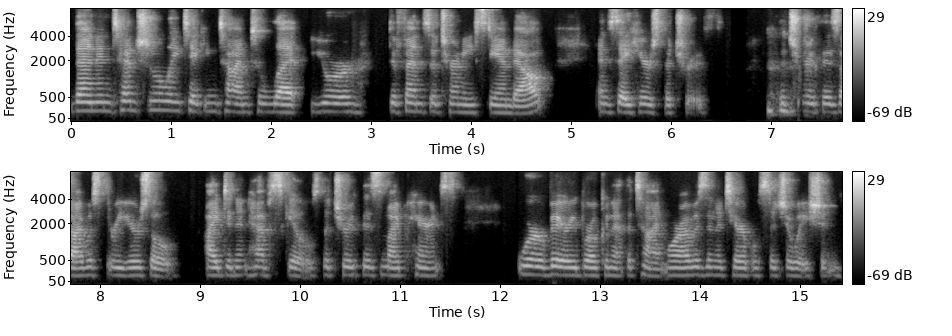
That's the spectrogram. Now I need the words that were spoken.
Then intentionally taking time to let your defense attorney stand out and say here's the truth the Mhm. truth is, I was three years old. I didn't have skills. The truth is, my parents were very broken at the time, or I was in a terrible situation.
